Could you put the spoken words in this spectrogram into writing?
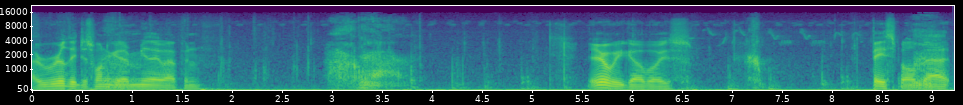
I really just want to get a melee weapon. Here we go, boys. Baseball bat.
